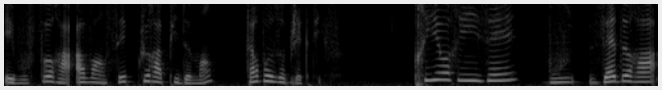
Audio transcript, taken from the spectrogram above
et vous fera avancer plus rapidement vers vos objectifs. Prioriser vous aidera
